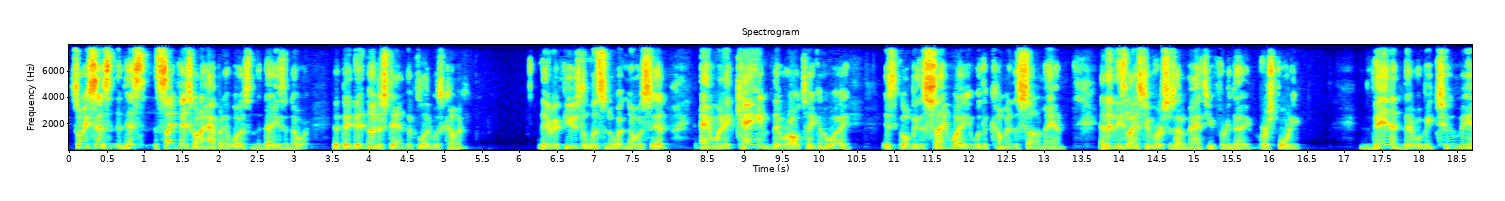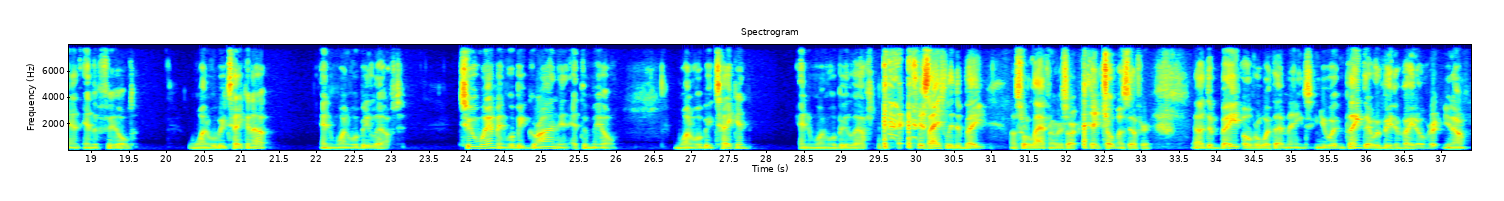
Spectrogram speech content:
So he says this same thing is going to happen it was in the days of Noah, that they didn't understand that the flood was coming. They refused to listen to what Noah said. And when it came, they were all taken away. It's going to be the same way with the coming of the Son of Man. And then these last two verses out of Matthew for today, verse 40. Then there will be two men in the field. One will be taken up, and one will be left. Two women will be grinding at the mill. One will be taken, and one will be left. it's actually a debate. I'm sort of laughing over it. Sorry, I choke myself here. A debate over what that means. You wouldn't think there would be debate over it, you know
